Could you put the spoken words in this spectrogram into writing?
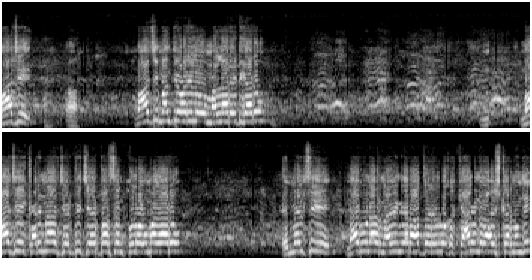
మాజీ మాజీ మంత్రివర్యులు మల్లారెడ్డి గారు మాజీ కరీంనగర్ జడ్పీ చైర్పర్సన్ తుల ఉమ గారు ఎమ్మెల్సీ మహబూబ్నగర్ నవీన్ గారి ఆధ్వర్యంలో ఒక క్యాలెండర్ ఆవిష్కరణ ఉంది.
